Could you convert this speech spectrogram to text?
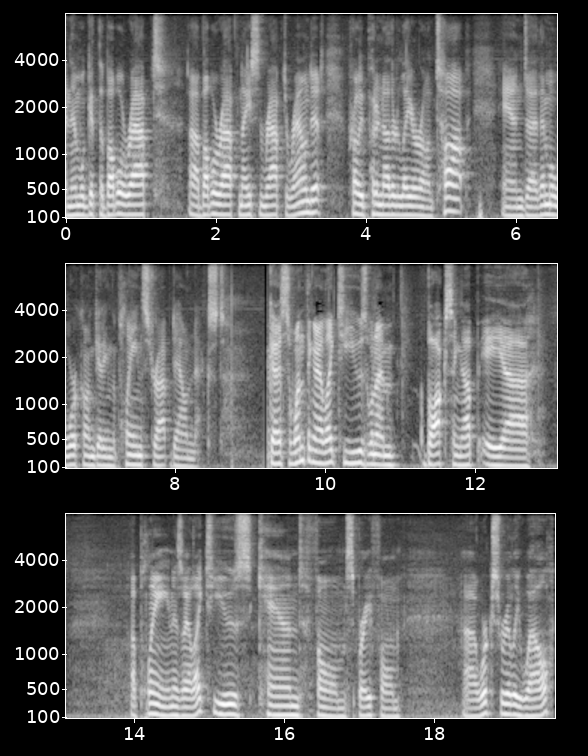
and then we'll get the bubble wrapped, uh, bubble wrap nice and wrapped around it. Probably put another layer on top, and uh, then we'll work on getting the plane strapped down next. Guys, so one thing I like to use when I'm boxing up a uh, a plane is I like to use canned foam, spray foam. Uh, works really well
